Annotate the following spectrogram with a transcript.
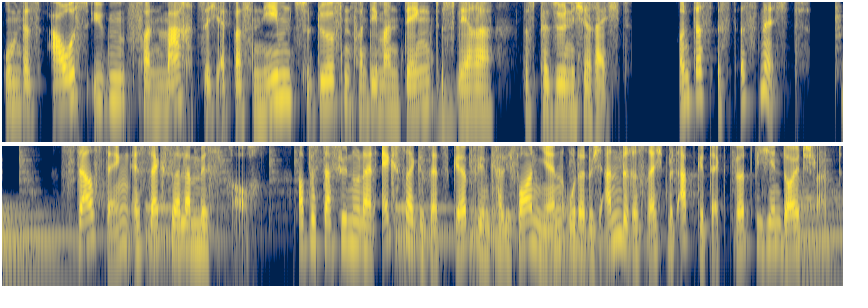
um das Ausüben von Macht, sich etwas nehmen zu dürfen, von dem man denkt, es wäre das persönliche Recht. Und das ist es nicht. Stealthing ist sexueller Missbrauch. Ob es dafür nun ein Extragesetz gibt, wie in Kalifornien, oder durch anderes Recht mit abgedeckt wird, wie hier in Deutschland.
